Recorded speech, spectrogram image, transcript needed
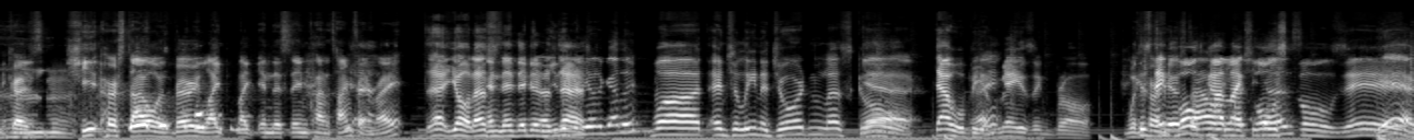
because Mhm. she her style is very like like in the same kind of time frame right That, yo, that's and then they did a that's music that. video together What Angelina Jordan? Let's go. Yeah. That would be Right? amazing, bro. with Because her they both got how like she old does. schools. Yeah. Yeah,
